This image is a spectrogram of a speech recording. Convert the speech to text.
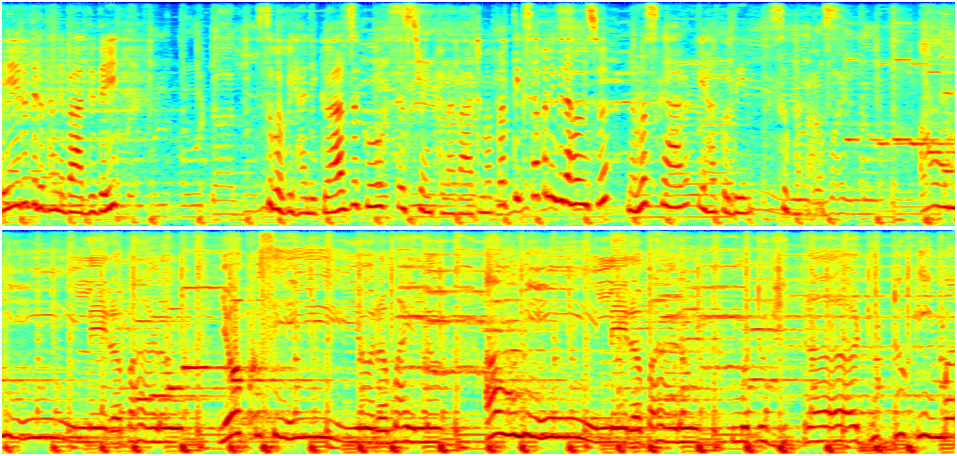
धेरै धेरै धन्यवाद दिँदै शुभ बिहानीको आजको श्रृङ्खलाबाट म प्रतीक्षा पनि बिदा हुन्छु। नमस्कार यहाँको दिन शुभ यो खुसी यो रमाइलो। बाँडौ मुटुभित्र ढुकढुकीमा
